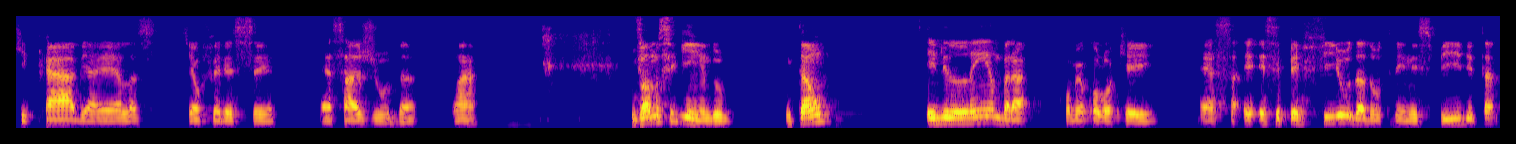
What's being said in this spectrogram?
que cabe a elas, que é oferecer essa ajuda. Não é? Vamos seguindo. Então, ele lembra, como eu coloquei, essa, esse perfil da doutrina espírita,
